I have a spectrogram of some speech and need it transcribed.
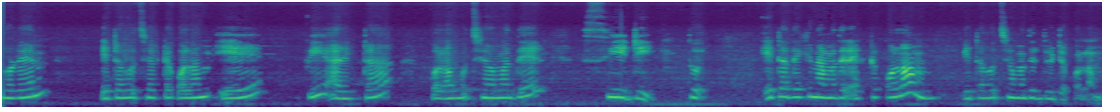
ধরেন, এটা হচ্ছে একটা কলাম এ বি আরেকটা কলাম হচ্ছে আমাদের সিডি তো এটা দেখেন আমাদের একটা কলাম এটা হচ্ছে আমাদের দুইটা কলাম।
